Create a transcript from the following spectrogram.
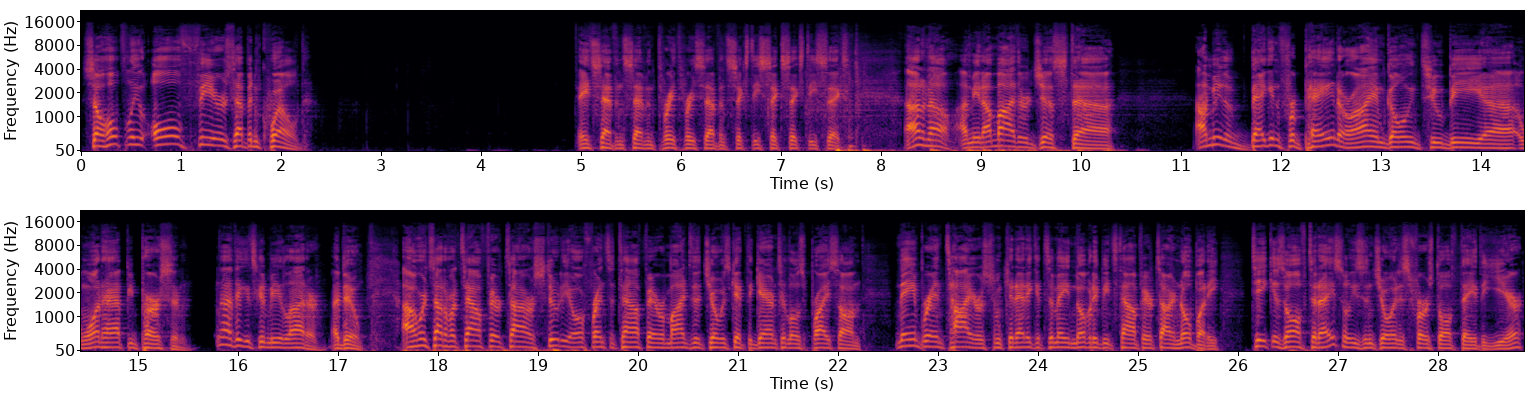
So hopefully all fears have been quelled. 877 337 6666. I don't know. I mean, I'm either just, uh, I'm either begging for pain or I am going to be uh, one happy person. I think it's going to be the latter. I do. Uh, we're inside of our Town Fair Tire studio. Friends at Town Fair remind you that you always get the guaranteed lowest price on name brand tires from Connecticut to Maine. Nobody beats Town Fair Tire. Nobody. Teak is off today, so he's enjoying his first off day of the year.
